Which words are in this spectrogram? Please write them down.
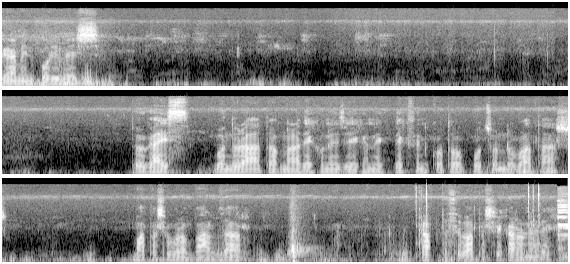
গ্রামীণ পরিবেশ। তো গাইস, বন্ধুরা, তো আপনারা দেখুন এই যে এখানে দেখছেন কত প্রচণ্ড বাতাস। বাতাসে বড় বারজার কাঁপতেছে বাতাসের কারণে দেখেন।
